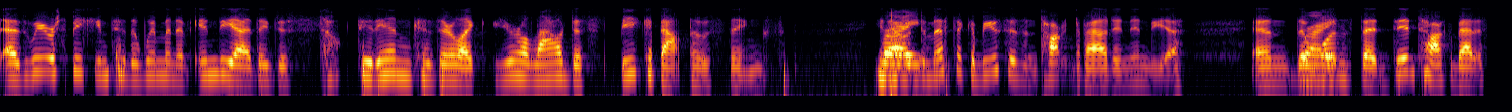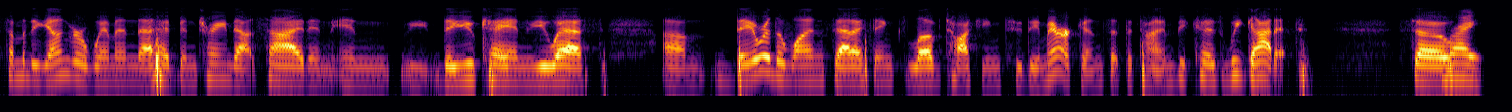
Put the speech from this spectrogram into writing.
as we were speaking to the women of India, they just soaked it in because they're like, you're allowed to speak about those things. You right. know, domestic abuse isn't talked about in India and the right. ones that did talk about it, some of the younger women that had been trained outside in in the UK and the US, um, they were the ones that I think loved talking to the Americans at the time because we got it. So, right.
